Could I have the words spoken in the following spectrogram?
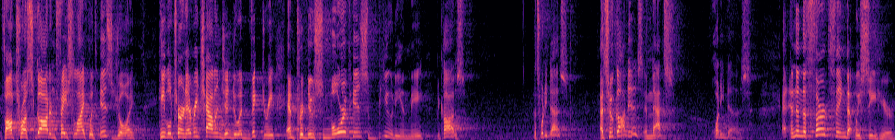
If I'll trust God and face life with His joy, He will turn every challenge into a victory and produce more of His beauty in me because that's what He does. That's who God is, and that's what He does. And then the third thing that we see here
